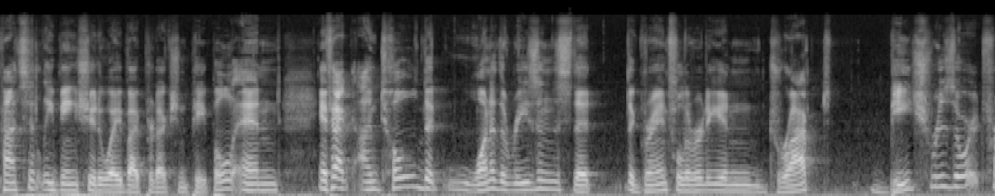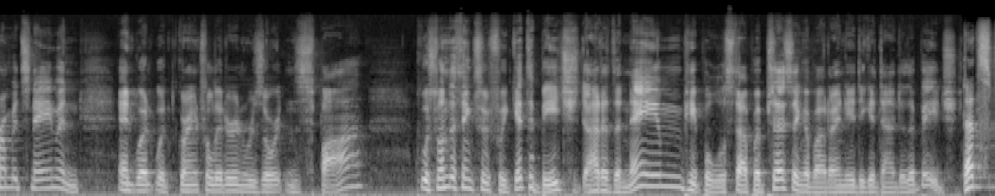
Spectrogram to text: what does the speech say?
constantly being shooed away by production people. And in fact, I'm told that one of the reasons that the Grand Floridian dropped beach resort from its name and, and went with Grand Floridian Resort and Spa It was one of the things if we get the beach out of the name, people will stop obsessing about I need to get down to the beach. That's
